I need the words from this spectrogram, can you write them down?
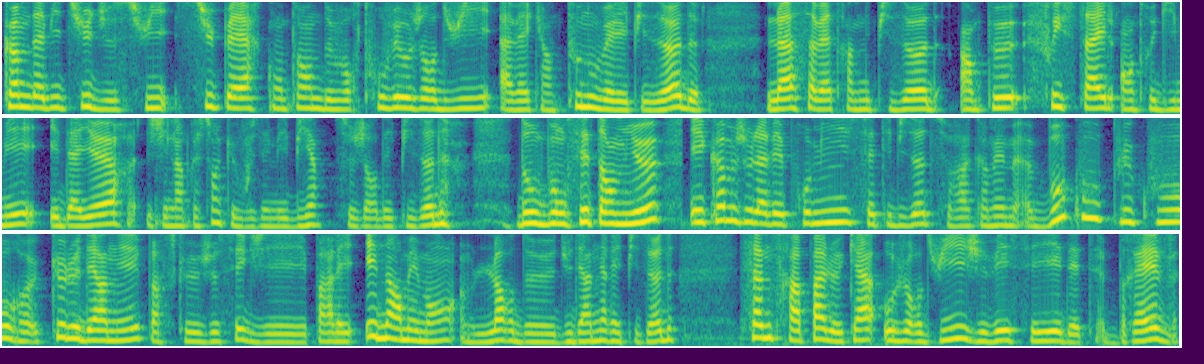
Comme d'habitude, je suis super contente de vous retrouver aujourd'hui avec un tout nouvel épisode. Là, ça va être un épisode un peu freestyle, entre guillemets. Et d'ailleurs, j'ai l'impression que vous aimez bien ce genre d'épisode. Donc bon, c'est tant mieux. Et comme je l'avais promis, cet épisode sera quand même beaucoup plus court que le dernier parce que je sais que j'ai parlé énormément lors du dernier épisode. Ça ne sera pas le cas aujourd'hui, je vais essayer d'être brève.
